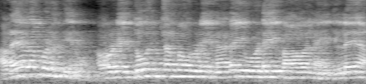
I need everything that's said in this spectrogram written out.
அடையாளப்படுத்தியும் அவருடைய தோற்றம் அவருடைய நடை உடை பாவனை இல்லையா?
